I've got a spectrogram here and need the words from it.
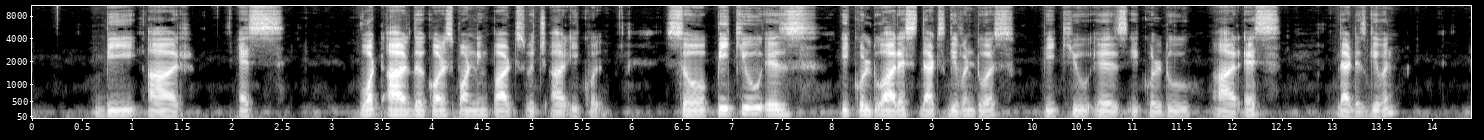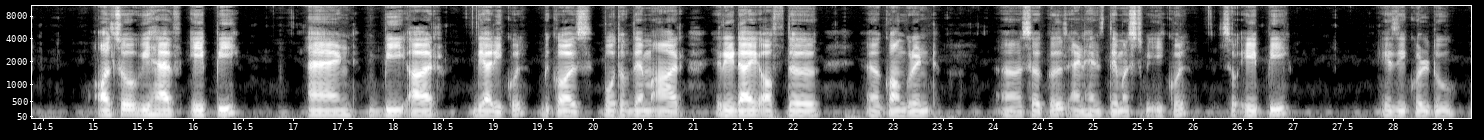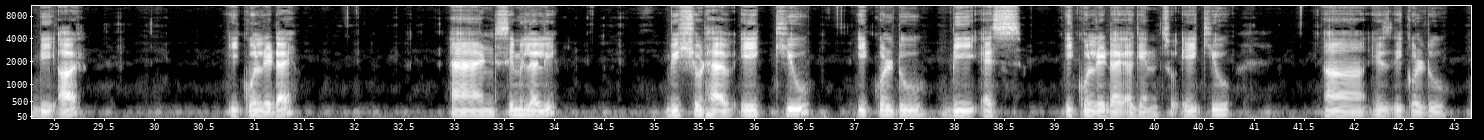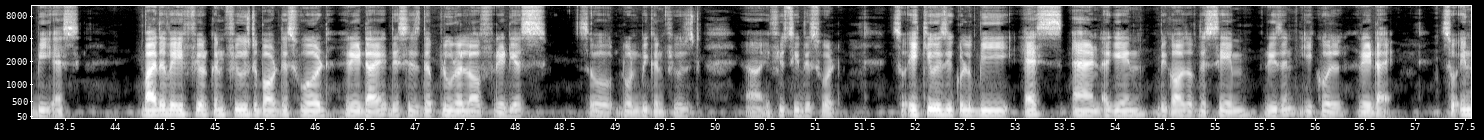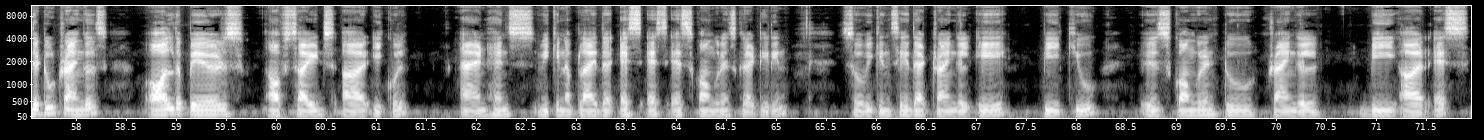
BRS. What are the corresponding parts which are equal? So PQ is equal to RS that's given to us. PQ is equal to RS that is given. Also we have AP and BR they are equal because both of them are radii of the uh, congruent uh, circles and hence they must be equal. So AP is equal to BR equal radii and similarly we should have AQ equal to BS equal radii again. So AQ uh, is equal to BS. By the way, if you're confused about this word radii, this is the plural of radius. So don't be confused uh, if you see this word. So AQ is equal to BS and again because of the same reason equal radii. So in the two triangles all the pairs of sides are equal and hence we can apply the SSS congruence criterion. So we can say that triangle APQ is congruent to triangle BRS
